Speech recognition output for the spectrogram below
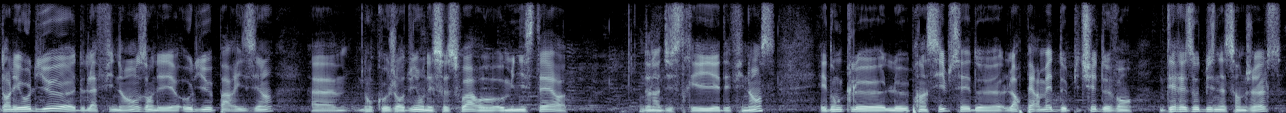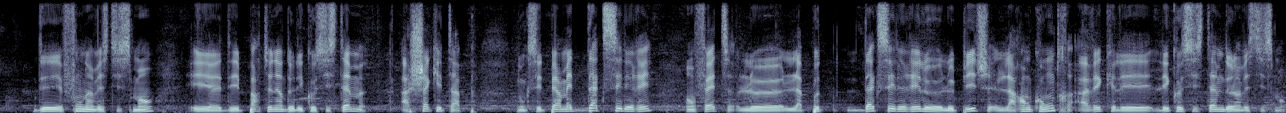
dans les hauts lieux de la finance, dans les hauts lieux parisiens. Euh, donc aujourd'hui, on est ce soir au, ministère de l'Industrie et des Finances. Et donc le, principe, c'est de leur permettre de pitcher devant des réseaux de business angels, des fonds d'investissement et des partenaires de l'écosystème à chaque étape. Donc c'est de permettre d'accélérer en fait d'accélérer le, pitch, la rencontre avec l'écosystème de l'investissement.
